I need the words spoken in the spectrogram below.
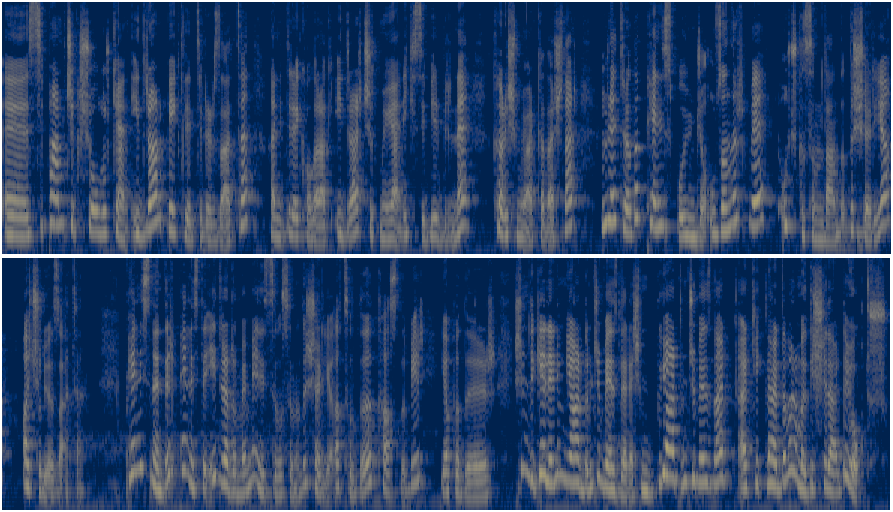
E, sperm çıkışı olurken idrar bekletilir zaten. Hani direkt olarak idrar çıkmıyor. Yani ikisi birbirine karışmıyor arkadaşlar. Üretrada penis boyunca uzanır ve uç kısımdan da dışarıya açılıyor zaten. Penis nedir? Penis de idrarın ve menis sıvısının dışarıya atıldığı kaslı bir yapıdır. Şimdi gelelim yardımcı bezlere. Şimdi bu yardımcı bezler erkeklerde var ama dişilerde yoktur.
